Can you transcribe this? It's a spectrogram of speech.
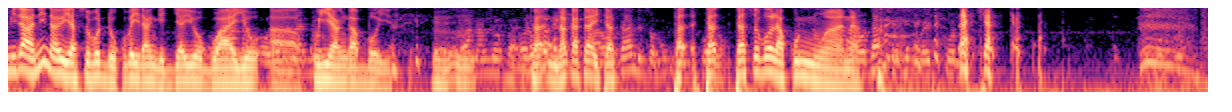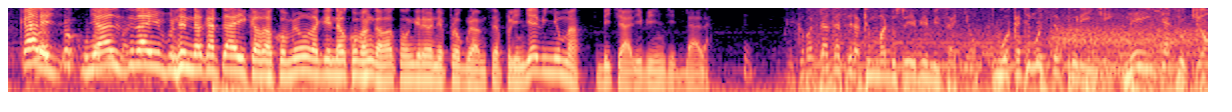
Milan nayo yasobodde okubeera ng'ejjayo ogwayo Olwana- ah, olwana- ku yanga boys. Mm, mm. Nakatayi tasobola kunnwana ekikono. kale nyanzi live ne nakatayi kabakomewo bagenda kuba nga bakongerewo ne program sepulingi ebinyuma bikyali bingi ddala. Kabadde akaseera k'emmanduso y'ebyemizannyo wakati mu sepulingi n'enkya tutyo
